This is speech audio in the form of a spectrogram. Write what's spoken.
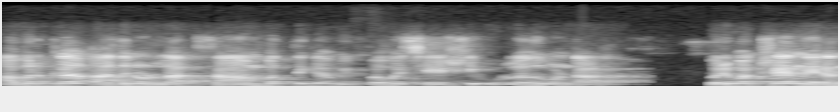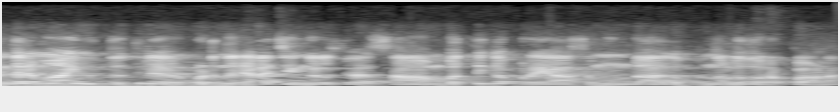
അവർക്ക് അതിനുള്ള സാമ്പത്തിക വിഭവശേഷി ഉള്ളതുകൊണ്ടാണ്. ഒരുപക്ഷെ നിരന്തരമായ യുദ്ധത്തിൽ ഏർപ്പെടുന്ന രാജ്യങ്ങൾക്ക് സാമ്പത്തിക പ്രയാസം ഉണ്ടാകും എന്നുള്ളത് ഉറപ്പാണ്.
